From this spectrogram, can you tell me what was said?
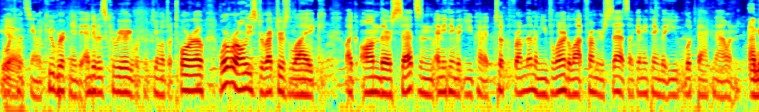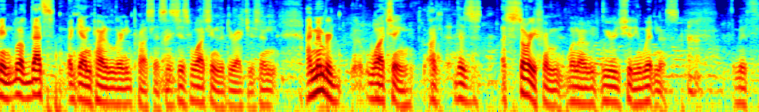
You worked yeah. with Stanley Kubrick near the end of his career. You worked with Guillermo del Toro. What were all these directors like, like on their sets, and anything that you kind of took from them? And you've learned a lot from your sets. Like anything that you look back now and. I mean, well, that's again part of the learning process. Right. Is just watching the directors, and I remember watching. Uh, there's a story from when I was, we were shooting Witness uh-huh. with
